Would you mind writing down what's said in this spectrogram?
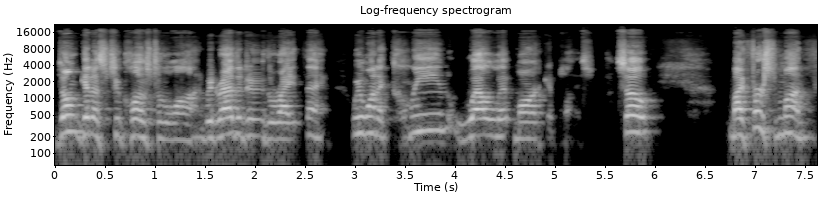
don't get us too close to the line. We'd rather do the right thing. We want a clean, well lit marketplace. So, my first month,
